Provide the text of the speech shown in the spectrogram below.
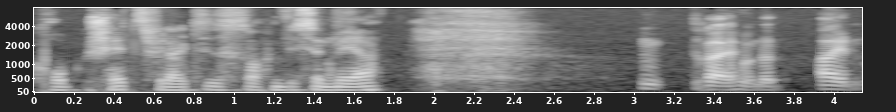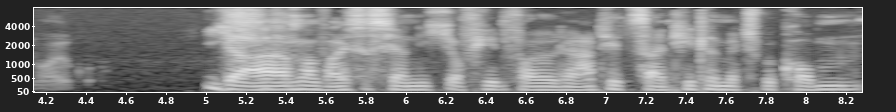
grob geschätzt, vielleicht ist es auch ein bisschen mehr. Hm, 301 Euro. Ja, man weiß es ja nicht. Auf jeden Fall, er hat jetzt sein Titelmatch bekommen.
